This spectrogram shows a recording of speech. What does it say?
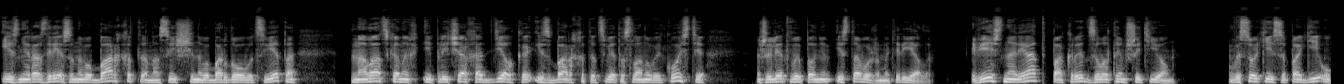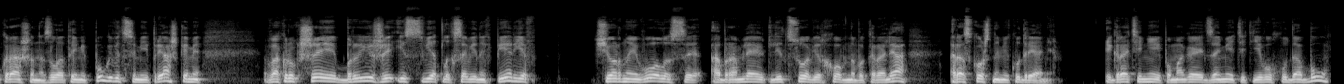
из неразрезанного бархата, насыщенного бордового цвета, на лацканах и плечах отделка из бархата цвета слоновой кости, жилет выполнен из того же материала. Весь наряд покрыт золотым шитьем. Высокие сапоги украшены золотыми пуговицами и пряжками, вокруг шеи брыжи из светлых совиных перьев, черные волосы обрамляют лицо верховного короля роскошными кудрями. Игра теней помогает заметить его худобу,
